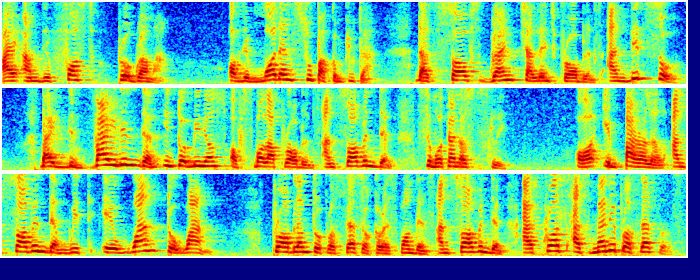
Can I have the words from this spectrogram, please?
I am the first programmer of the modern supercomputer that solves grand challenge problems and did so by dividing them into millions of smaller problems and solving them simultaneously or in parallel and solving them with a one to one problem to processor correspondence and solving them across as many processors.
